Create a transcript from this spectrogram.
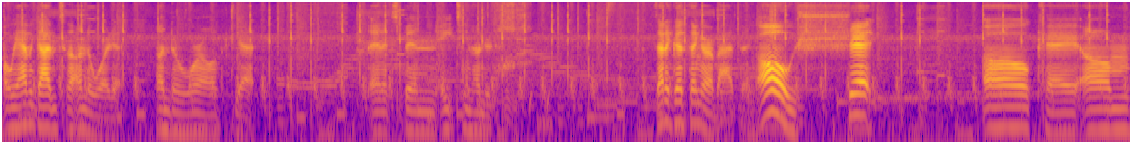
Oh, we haven't gotten to the underworld yet. Underworld yet. And it's been 1800. Is that a good thing or a bad thing? Oh, shit! Okay, um...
